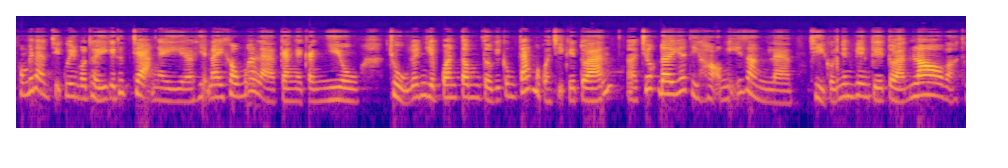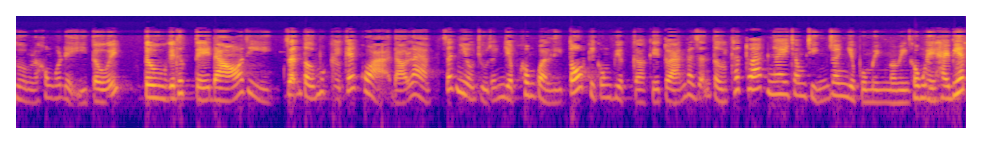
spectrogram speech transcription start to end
không biết là chị Quyên có thấy cái thực trạng ngày à, hiện nay không á, là càng ngày càng nhiều chủ doanh nghiệp quan tâm tới cái công tác mà quản trị kế toán. À, trước đây á, thì họ nghĩ rằng là chỉ có nhân viên kế toán lo và thường là không có để ý tới từ cái thực tế đó thì dẫn tới một cái kết quả đó là rất nhiều chủ doanh nghiệp không quản lý tốt cái công việc ờ, kế toán và dẫn tới thất thoát ngay trong chính doanh nghiệp của mình mà mình không hề hay biết.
